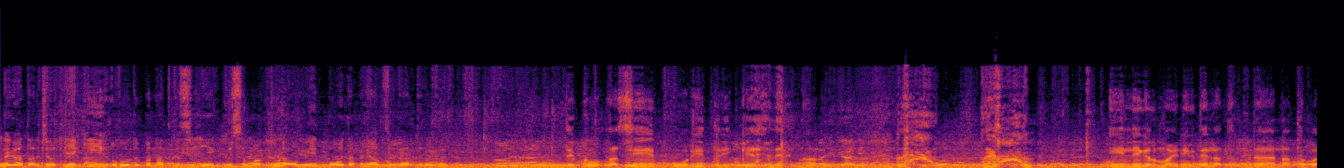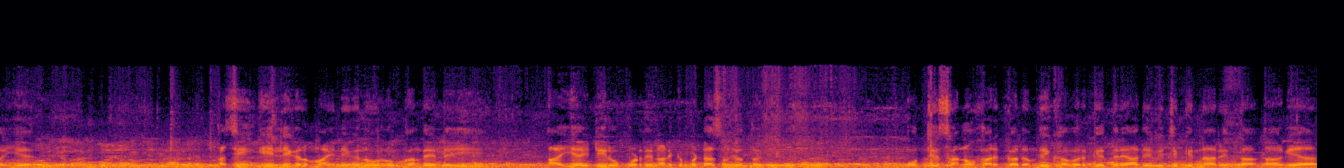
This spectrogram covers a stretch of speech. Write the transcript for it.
ਲਗਾਤਾਰ ਚੱਲਦੀ ਹੈ। ਕਿ ਉਦੋਂ ਤੋਂ ਨੱਥ ਕੱਸੀ ਜਾਏ ਕੋਈ ਸਮਾਂ ਵੀ ਥੋੜਾ ਉਮੀਦ ਬਹੁਤ ਹੈ ਪੰਜਾਬ ਸਰਕਾਰ ਤੋਂ ਲੋਕਾਂ ਨੂੰ। ਦੇਖੋ ਅਸੀਂ ਪੂਰੀ ਤਰੀਕੇ ਦੇ ਨਾਲ ਇਲੀਗਲ ਮਾਈਨਿੰਗ ਤੇ ਲੱਤ ਨੱਥ ਪਾਈ ਹੈ। ਅਸੀਂ ਇਲੀਗਲ ਮਾਈਨਿੰਗ ਨੂੰ ਰੋਕਣ ਦੇ ਲਈ ਆਈਆਈਟੀ ਰੋਪੜ ਦੇ ਨਾਲ ਇੱਕ ਵੱਡਾ ਸਮਝੌਤਾ ਕੀਤਾ। ਉੱਥੇ ਸਾਨੂੰ ਹਰ ਕਦਮ ਦੀ ਖਬਰ ਕਿ ਦਰਿਆ ਦੇ ਵਿੱਚ ਕਿੰਨਾ ਰੇਤਾ ਆ ਗਿਆ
